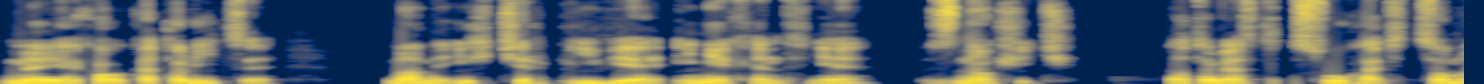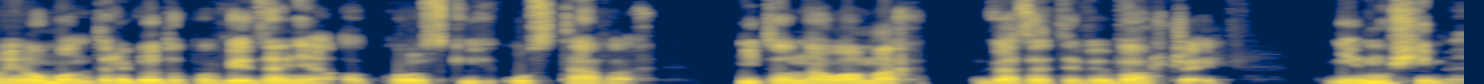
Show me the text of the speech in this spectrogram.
my jako katolicy mamy ich cierpliwie i niechętnie znosić. Natomiast słuchać, co mają mądrego do powiedzenia o polskich ustawach, i to na łamach Gazety Wyborczej, nie musimy.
